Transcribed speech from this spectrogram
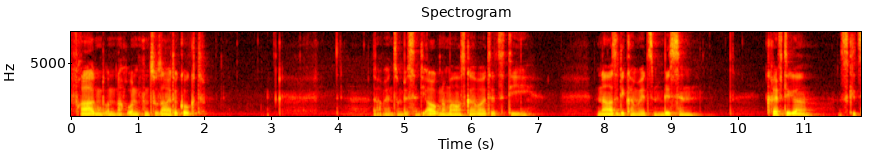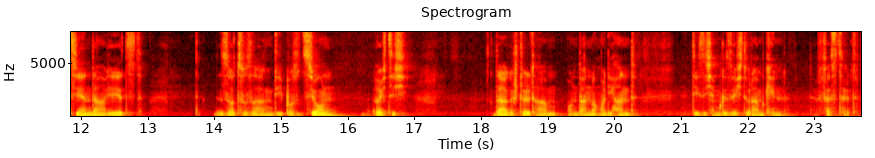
fragend und nach unten zur Seite guckt. Da werden so ein bisschen die Augen nochmal ausgearbeitet. Die Nase, die können wir jetzt ein bisschen kräftiger skizzieren, da wir jetzt sozusagen die Position richtig dargestellt haben und dann nochmal die Hand, die sich am Gesicht oder am Kinn festhält.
